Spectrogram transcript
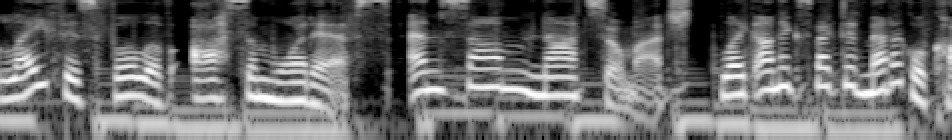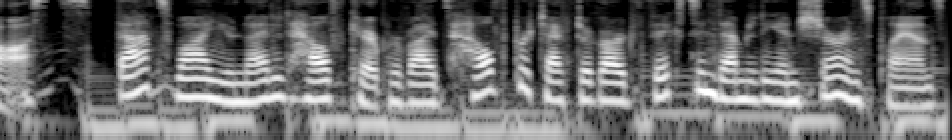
Life is full of awesome what ifs, and some not so much, like unexpected medical costs. That's why United Healthcare provides Health Protector Guard fixed indemnity insurance plans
